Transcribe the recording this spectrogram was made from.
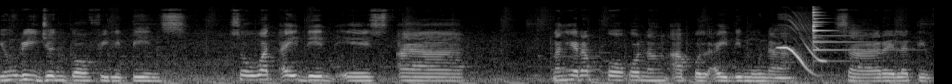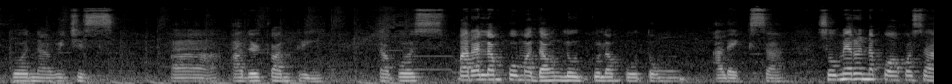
yung region ko Philippines. So what I did is uh, nanghiram po ako ng Apple ID muna sa relative ko na which is uh, other country. Tapos, para lang po ma-download ko lang po tong Alexa. So, meron na po ako sa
